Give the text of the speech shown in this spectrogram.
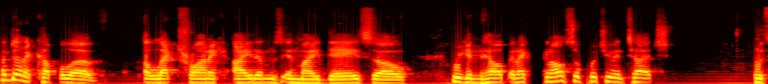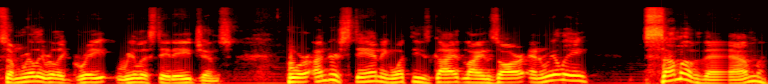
I've done a couple of electronic items in my day, so we can help. And I can also put you in touch with some really, really great real estate agents who are understanding what these guidelines are. And really, some of them,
